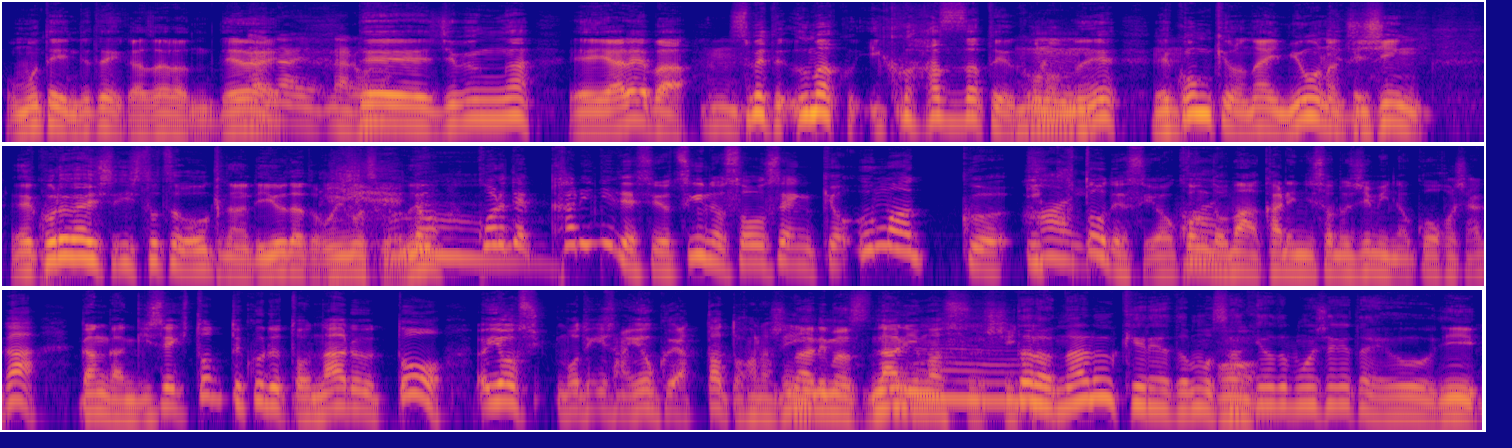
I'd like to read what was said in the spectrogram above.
表に出ていかざるを得ない、なななるほど。で自分が、えーやれば全てうまくいくはずだというこのね、え根拠のない妙な自信、えこれが一つ大きな理由だと思いますけどね。でもこれで仮にですよ次の総選挙うまくいくとですよ、はい。今度まあ仮にその自民の候補者がガンガン議席取ってくるとなるとよし茂木さんよくやったと話になりますね。なりますし。ただなるけれども先ほど申し上げたように、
